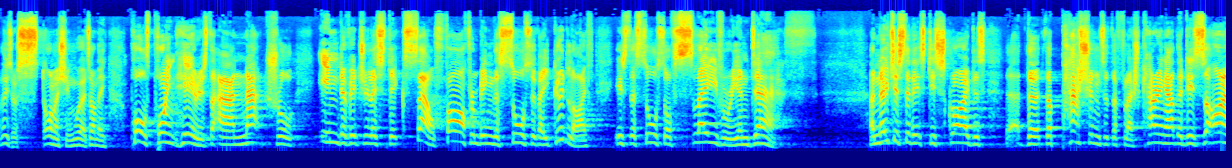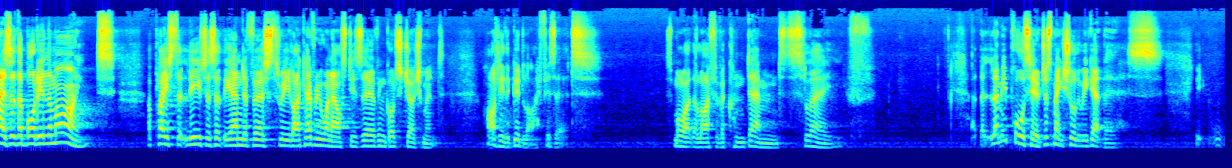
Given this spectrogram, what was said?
Those are astonishing words, aren't they? Paul's point here is that our natural individualistic self, far from being the source of a good life, is the source of slavery and death. And notice that it's described as uh, the, the passions of the flesh, carrying out the desires of the body and the mind. A place that leaves us at the end of verse 3 like everyone else, deserving God's judgment. Hardly the good life, is it? It's more like the life of a condemned slave. Uh, let me pause here, just make sure that we get this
